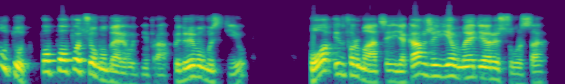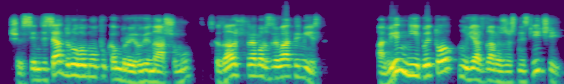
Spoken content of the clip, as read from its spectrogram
ну тут, по, по, по цьому берегу Дніпра, підриву мостів, По інформації, яка вже є в медіаресурсах, що в 72-му по Камбригові нашому сказали, що треба взривати міст. А він нібито, ну я ж зараз ж не слідчий,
